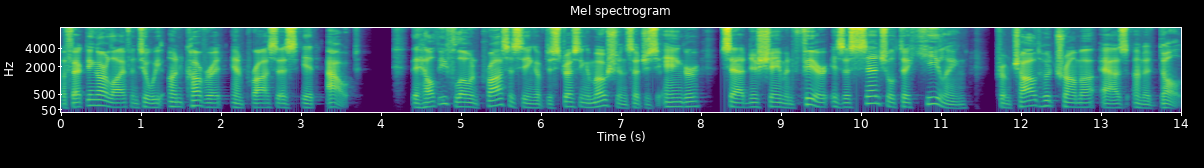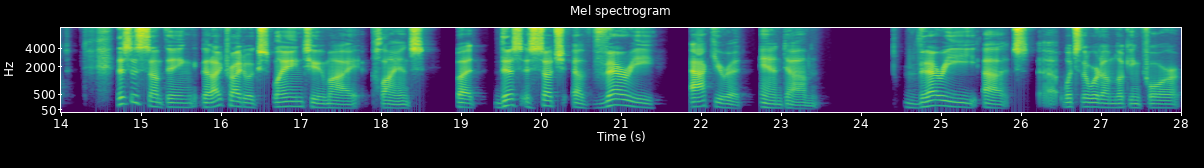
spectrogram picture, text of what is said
affecting our life until we uncover it and process it out. The healthy flow and processing of distressing emotions such as anger, sadness, shame, and fear is essential to healing from childhood trauma as an adult. This is something that I try to explain to my clients, but this is such a very accurate and um, very, uh, uh, what's the word I'm looking for?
